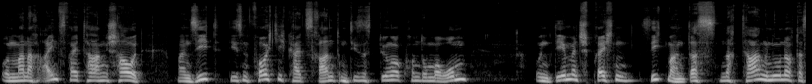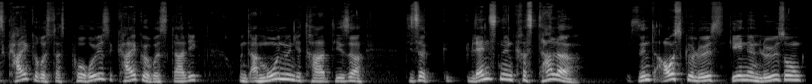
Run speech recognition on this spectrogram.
und man nach ein, zwei Tagen schaut, man sieht diesen Feuchtigkeitsrand um dieses Düngerkorn drumherum und dementsprechend sieht man, dass nach Tagen nur noch das Kalkgerüst, das poröse Kalkgerüst da liegt und Ammoniumnitrat, diese, diese glänzenden Kristalle sind ausgelöst, gehen in Lösung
